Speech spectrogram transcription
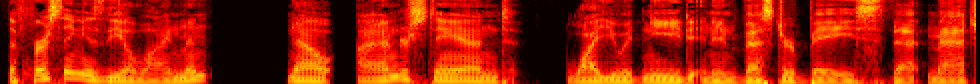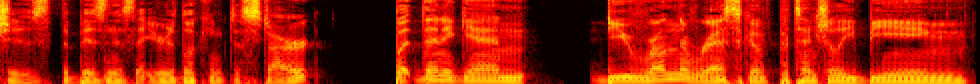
The first thing is the alignment. Now, I understand why you would need an investor base that matches the business that you're looking to start. But then again, do you run the risk of potentially being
